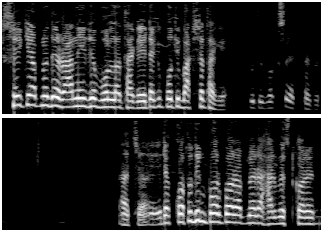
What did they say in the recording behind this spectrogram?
সেই কি আপনাদের রানী যে বললা থাকে এটা কি প্রতি বাক্সে থাকে? প্রতি বক্সে একটা করে। আচ্ছা এটা কতদিন পর পর আপনারা হারভেস্ট করেন?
